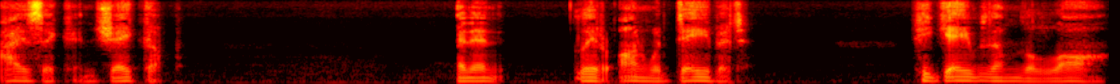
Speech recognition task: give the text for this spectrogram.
Isaac and Jacob. And then later on with David. He gave them the law.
